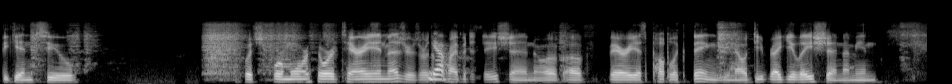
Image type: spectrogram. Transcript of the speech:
begin to push for more authoritarian measures or the Yep. privatization of, of various public things, you know, deregulation. I mean, uh,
